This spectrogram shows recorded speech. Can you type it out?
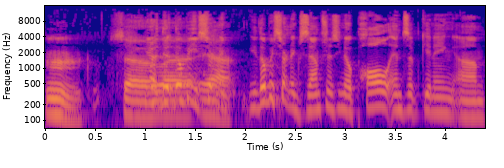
So You know, there- there'll be uh, certain, there'll be certain exemptions. You know, Paul ends up getting um,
